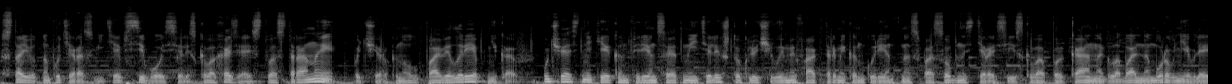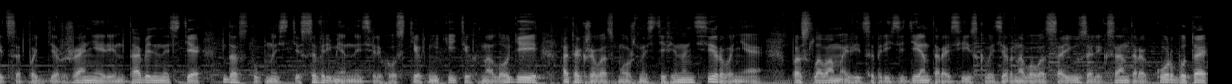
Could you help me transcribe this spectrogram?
встает на пути развития всего сельского хозяйства страны, подчеркнул Павел Репников. Участники конференции отметили, что ключевыми факторами конкурентоспособности российского ПК на глобальном уровне является поддержание рентабельности, доступности современной Гостехники и технологии, а также возможности финансирования. По словам вице-президента Российского зернового союза Александра Корбута,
